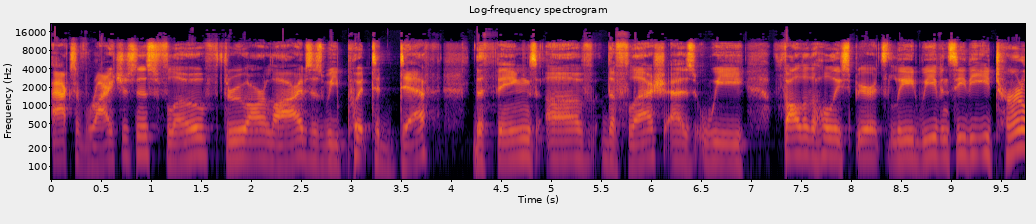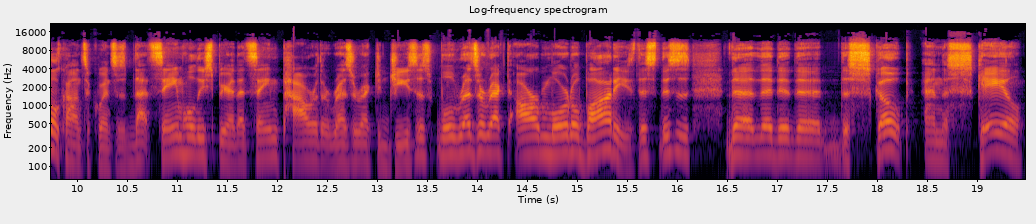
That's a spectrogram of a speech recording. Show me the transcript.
acts of righteousness flow through our lives as we put to death the things of the flesh, as we follow the Holy Spirit's lead, we even see the eternal consequences. That same Holy Spirit, that same power that resurrected Jesus, will resurrect our mortal bodies. This this is the the the the, the scope and the scale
